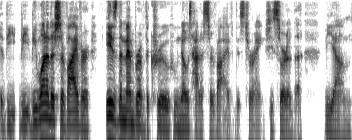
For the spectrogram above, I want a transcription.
The, the, the one other survivor is the member of the crew who knows how to survive this terrain. She's sort of the, the, um,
